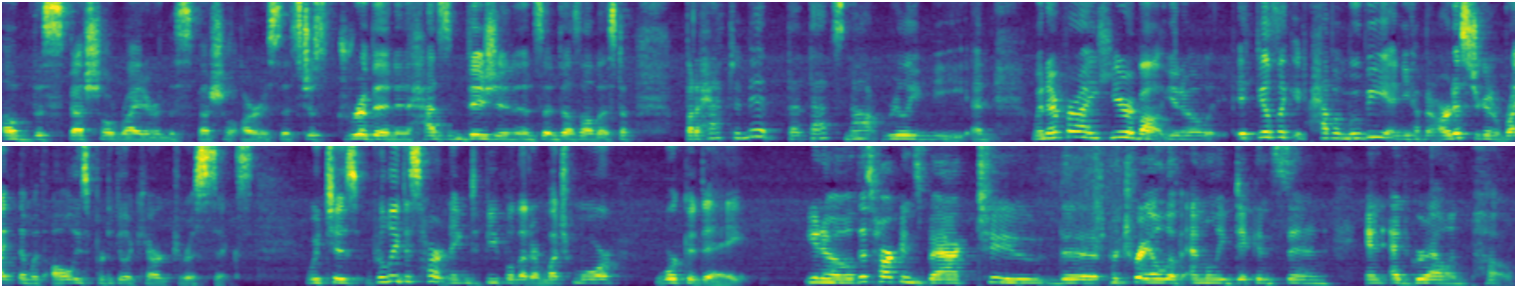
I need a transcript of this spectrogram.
of the special writer and the special artist that's just driven and has vision and, and does all that stuff. But I have to admit that that's not really me. And whenever I hear about, you know, it feels like if you have a movie and you have an artist, you're going to write them with all these particular characteristics, which is really disheartening to people that are much more workaday. You know, this harkens back to the portrayal of Emily Dickinson and Edgar Allan Poe.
